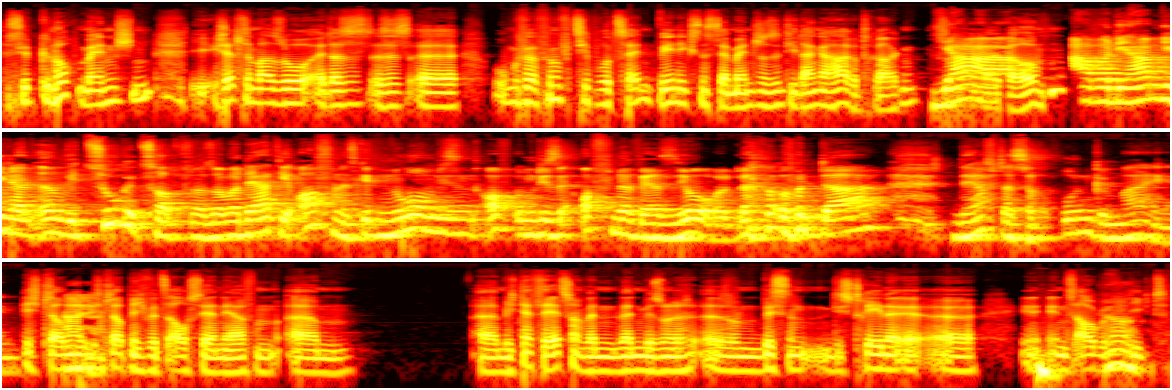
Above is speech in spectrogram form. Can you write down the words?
Es gibt genug Menschen, ich schätze mal so, äh, dass es, dass es äh, ungefähr 50 Prozent wenigstens der Menschen sind, die lange Haare tragen. Ja, aber die haben die dann irgendwie zugezopft oder so, aber der hat die offen. Es geht nur um, diesen, um diese offene Version. Und da nervt das doch ungemein. Ich glaube, naja. ich glaube, mich wird es auch sehr nerven. Ähm, äh, mich nervt ja jetzt schon, wenn, wenn mir so, eine, so ein bisschen die Strähne äh, in, ins Auge ja. fliegt,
